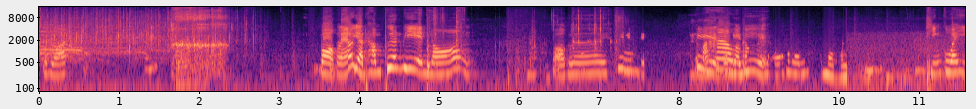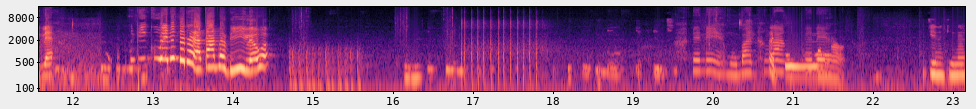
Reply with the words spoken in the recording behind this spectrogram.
เรียบร้อยบอกแล้วอย่าทำเพื่อนพี่เอ็นน้อง บอกเลย พี่อย่ามาห้าวอะพี่ ทิ้งกูไว้อีกแล้วทิ้งกูไว้ในสถานการณ์แบบนี้อีกแล้วอะ แน่ๆหมู่บ้านข้างใส่ล่างกูแน่อะกินกินเลย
